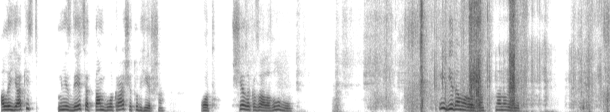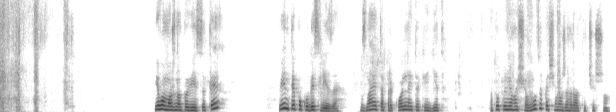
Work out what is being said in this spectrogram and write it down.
Але якість, мені здається, там була краще, тут гірша. От, ще заказала голубу. І Діда Мороза на Новий рік. Його можна повісити. Він, типу, кудись лізе. Знаєте, прикольний такий дід. А тут у нього що, музика ще може грати, чи що?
